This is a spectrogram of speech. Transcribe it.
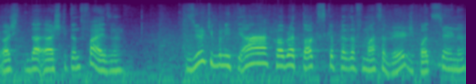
Eu acho que, dá, eu acho que tanto faz, né? Vocês viram que bonitinho? Ah, cobra tóxica por causa da fumaça verde? Pode ser, né?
